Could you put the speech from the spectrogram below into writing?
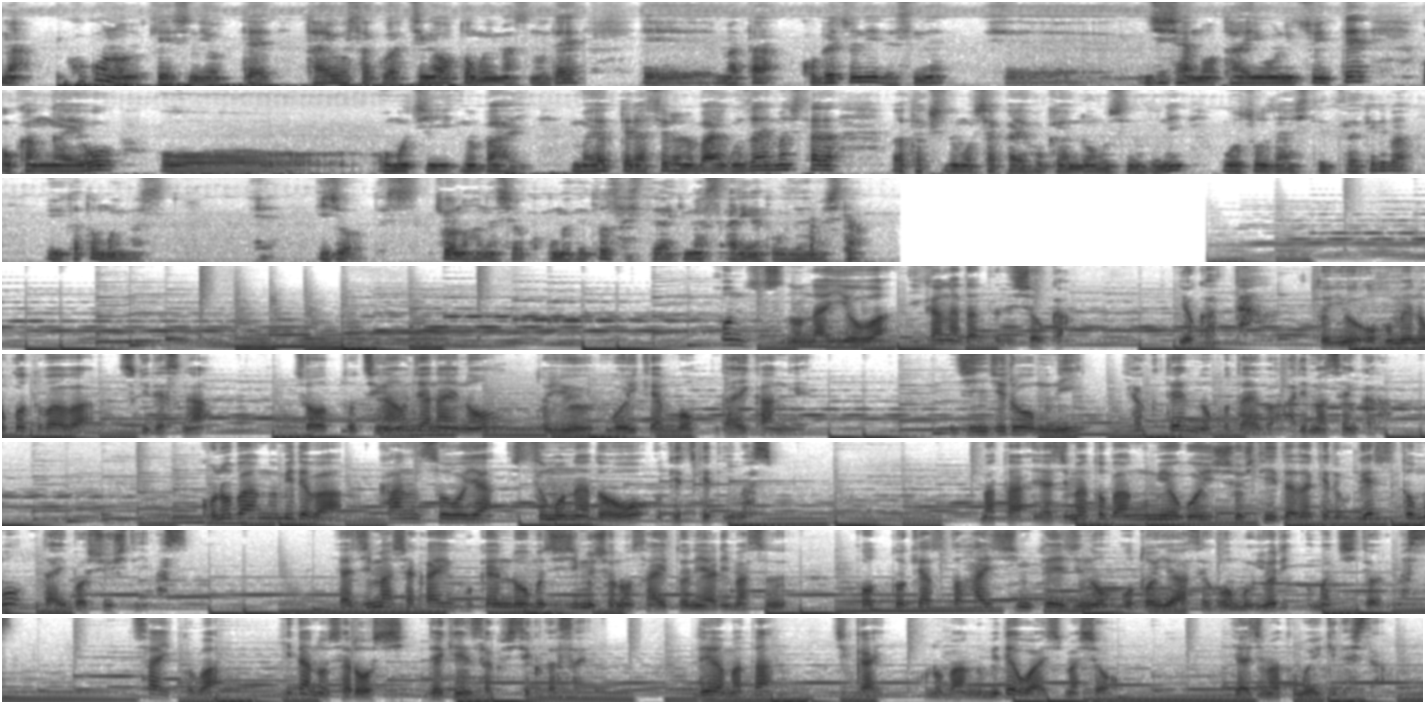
まあ、個々のケースによって対応策は違うと思いますので、えー、また個別にですね、えー、自社の対応についてお考えをおお持ちの場合、迷ってらっしゃるような場合ございましたら、私ども社会保険労務士などにご相談していただければ良いかと思います。え以上です。今日の話はここまでとさせていただきます。ありがとうございました。本日の内容はいかがだったでしょうか？よかったというお褒めの言葉は好きですが、ちょっと違うんじゃないの？というご意見も大歓迎。人事労務に100点の答えはありませんから。この番組では感想や質問などを受け付けています。また、矢島と番組をご一緒していただけるゲストも大募集しています。矢島社会保険労務士事務所のサイトにあります、ポッドキャスト配信ページのお問い合わせフォームよりお待ちしております。サイトは飛騨の社労士で検索してください。ではまた次回この番組でお会いしましょう。矢島智之でした。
